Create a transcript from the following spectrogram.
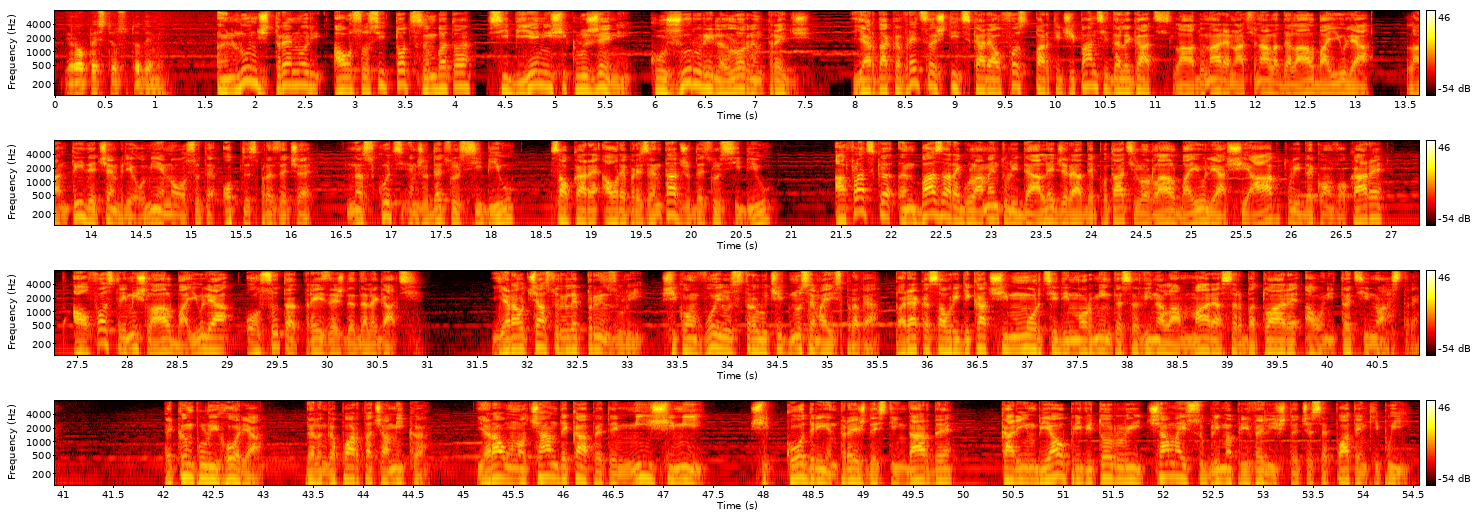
Erau peste 100 de mii. În lungi trenuri au sosit tot sâmbătă sibienii și clujenii, cu jururile lor întregi. Iar dacă vreți să știți care au fost participanții delegați la adunarea națională de la Alba Iulia la 1 decembrie 1918, născuți în județul Sibiu sau care au reprezentat județul Sibiu, aflați că în baza regulamentului de alegere a deputaților la Alba Iulia și a actului de convocare, au fost trimiși la Alba Iulia 130 de delegați. Erau ceasurile prânzului și convoiul strălucit nu se mai isprăvea. Părea că s-au ridicat și morții din morminte să vină la marea sărbătoare a unității noastre. Pe câmpul lui Horia, de lângă poarta cea mică, era un ocean de capete mii și mii și codri întregi de stindarde care îmbiau privitorului cea mai sublimă priveliște ce se poate închipui.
